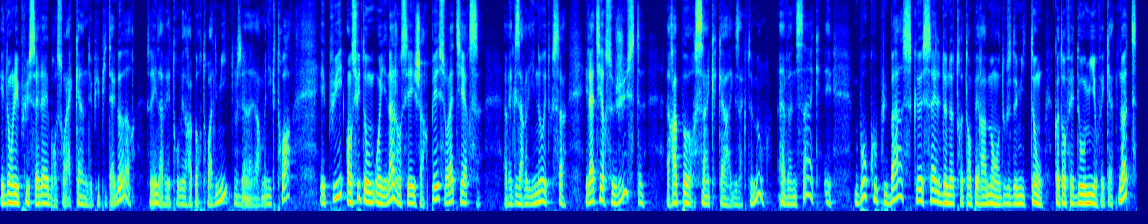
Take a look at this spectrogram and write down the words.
et dont les plus célèbres sont la quinte depuis Pythagore. Vous savez, il avait trouvé le rapport 3,5, mm c'est l'harmonique 3. Et puis, ensuite, au Moyen-Âge, on s'est écharpé sur la tierce, avec Zarlino et tout ça. Et la tierce juste, rapport 5 quarts exactement, 1,25, est beaucoup plus basse que celle de notre tempérament en 12 demi-tons. Quand on fait Do, Mi, on fait 4 notes,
